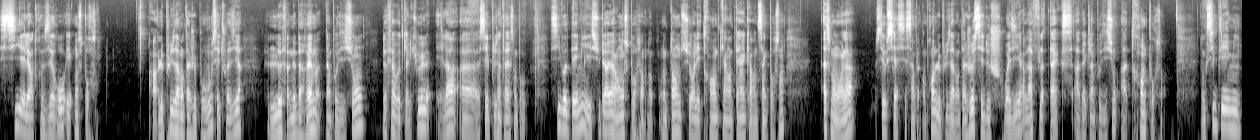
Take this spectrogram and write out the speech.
si elle est entre 0 et 11%. Alors, le plus avantageux pour vous, c'est de choisir le fameux barème d'imposition, de faire votre calcul, et là, euh, c'est le plus intéressant pour vous. Si votre TMI est supérieur à 11%, donc on tombe sur les 30, 41, 45%, à ce moment-là, c'est aussi assez simple à comprendre. Le plus avantageux, c'est de choisir la flat tax avec l'imposition à 30%. Donc si le TMI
